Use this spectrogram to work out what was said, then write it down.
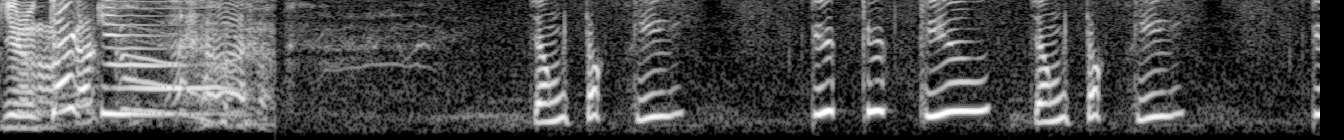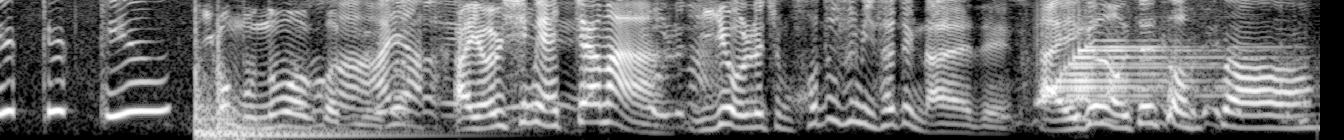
길을 까꿍. 쩡떡기 뀨뀨뀨 쩡떡기 뀨뀨뀨 이건 못 넘어갈 것 아, 같은데. 아니야. 아 열심히 했잖아. 이게 원래 좀 헛웃음이 살짝 나야 돼. 아 이건 어쩔 수 없어.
